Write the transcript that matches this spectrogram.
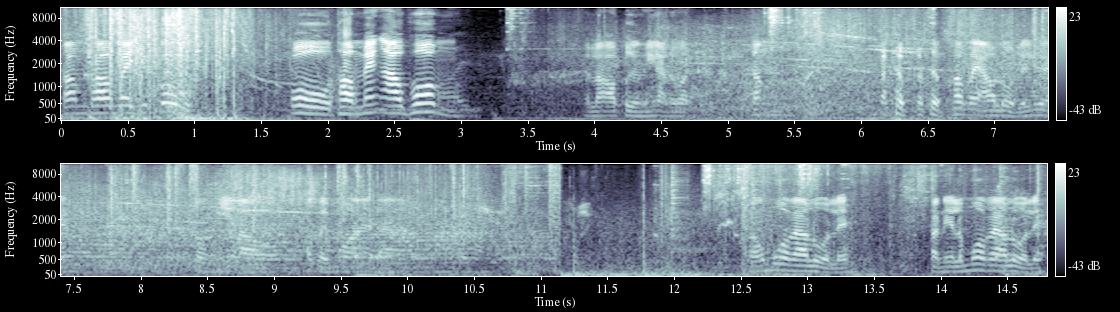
ทอมทอมไปยุกูโอ้ทอมแม่งเอาพ่มเดี๋ยวเราเอาปืนนี้กันด้วยต้องกระเถิบกระเถิบเข้าไปเอาโหลดเรื่อยๆตรงนี้เราเข้าไปมั่วนะเรามั่วไปเอาโหลดเลยตอนนี้เรามั่วไปเอาโหลดเลย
